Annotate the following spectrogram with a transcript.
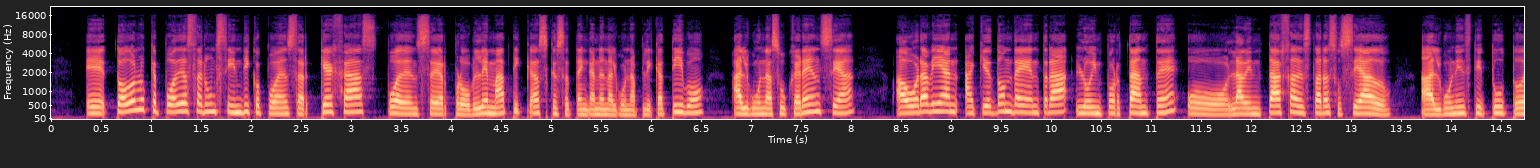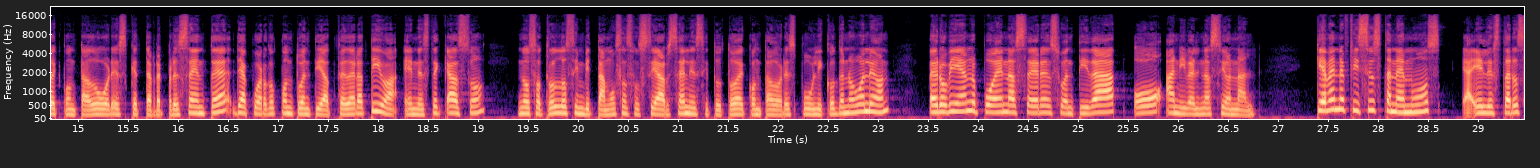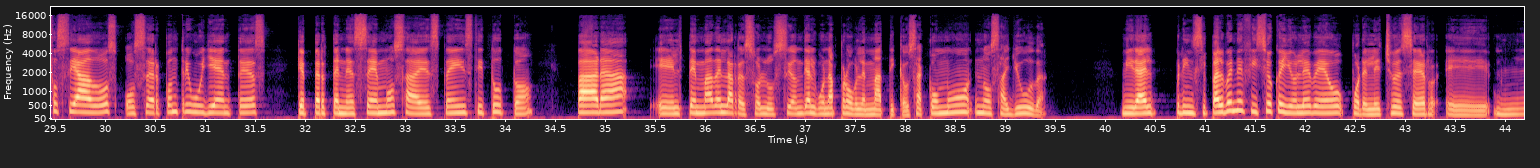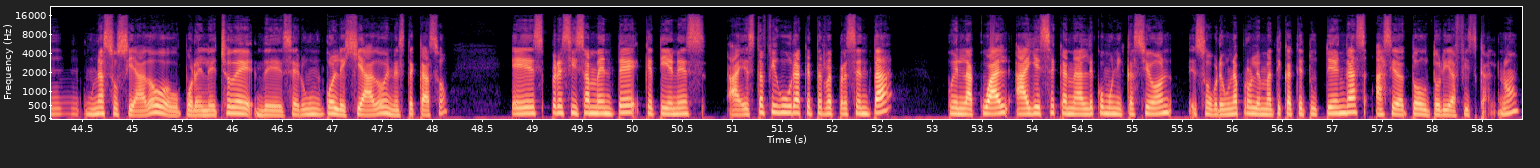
todo lo que puede hacer un síndico pueden ser quejas, pueden ser problemáticas que se tengan en algún aplicativo, alguna sugerencia, Ahora bien, aquí es donde entra lo importante o la ventaja de estar asociado a algún instituto de contadores que te represente de acuerdo con tu entidad federativa. En este caso, nosotros los invitamos a asociarse al Instituto de Contadores Públicos de Nuevo León, pero bien lo pueden hacer en su entidad o a nivel nacional. ¿Qué beneficios tenemos el estar asociados o ser contribuyentes que pertenecemos a este instituto para el tema de la resolución de alguna problemática? O sea, ¿cómo nos ayuda? Mira, el principal beneficio que yo le veo por el hecho de ser eh, un, asociado o por el hecho de, ser un colegiado en este caso, es precisamente que tienes a esta figura que te representa, en la cual hay ese canal de comunicación sobre una problemática que tú tengas hacia tu autoridad fiscal, ¿no?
